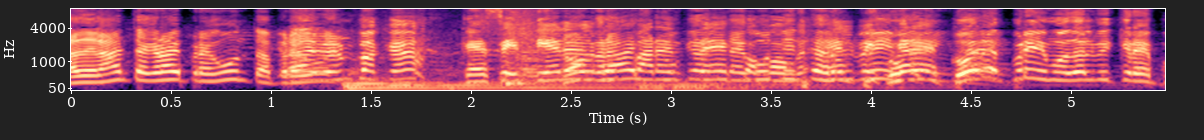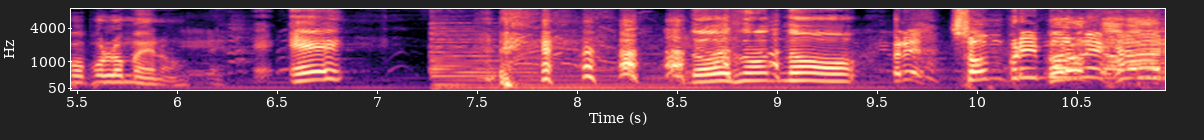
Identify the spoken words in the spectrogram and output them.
Adelante, Gray, pregunta. Pregunta. ven para acá. Que si tiene No, algún Gray, ¿tú qué te parentesco con? Elvis Gray, Crespo. tú eres primo de Elvis Crespo, por lo menos. ¿Eh? No, no, no. Pre- Son primos Pero lejanos.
